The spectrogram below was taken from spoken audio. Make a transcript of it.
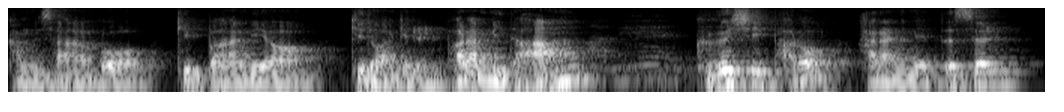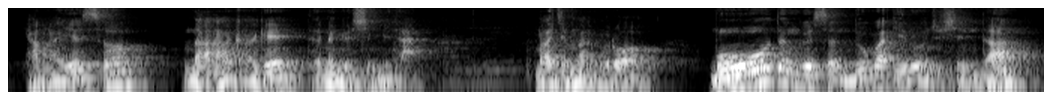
감사하고 기뻐하며 기도하기를 바랍니다. 그것이 바로 하나님의 뜻을 향하여서 나아가게 되는 것입니다. 마지막으로 모든 것은 누가 이루어 주신다?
